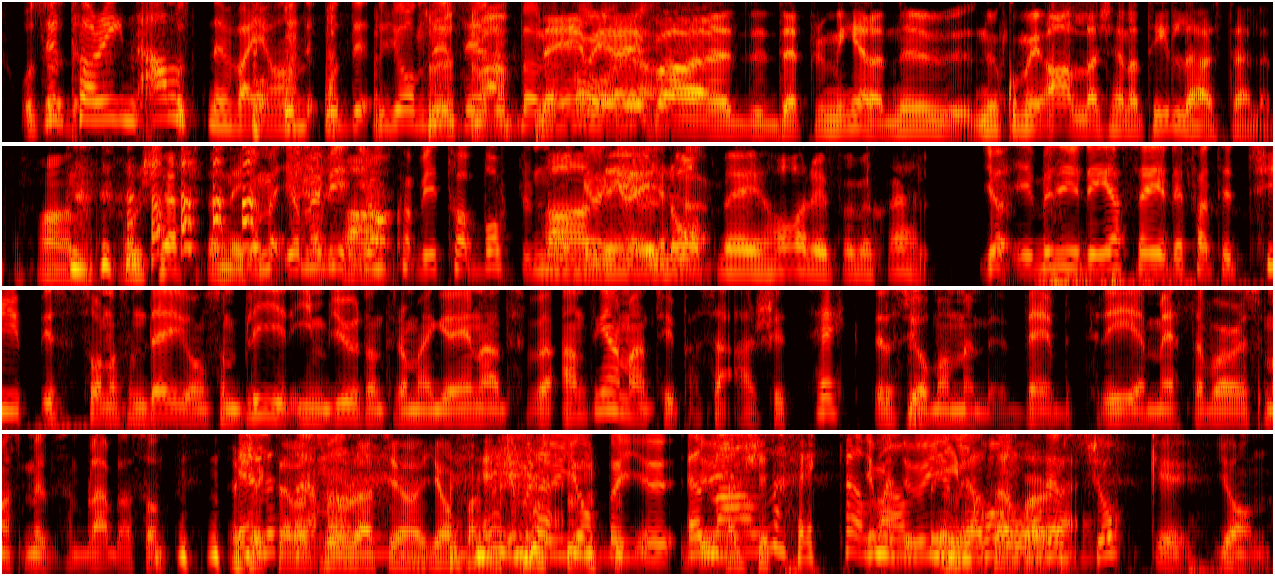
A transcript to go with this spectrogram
Och så, Du tar in allt nu va och, John? och, och det, John, det, det du Nej, men jag är bara deprimerad. Nu, nu kommer ju alla känna till det här stället. Vad fan, håll käften Nick. Ja, men, ja, men vi, jag, vi tar bort några Fan, det är, grejer här. låt mig ha det för mig själv. Ja, men det är det jag säger, det är för att det är typiskt sådana som dig John som blir inbjuden till de här grejerna. För Antingen är man typ så arkitekt eller så jobbar man med webb 3, metaverse, massor med bla bla sånt. Eller Ursäkta, vad tror du att jag jobbar med? ja, men du jobbar ju, du, En man, arkitekt. ja, en men man du är ju en content-jockey John.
